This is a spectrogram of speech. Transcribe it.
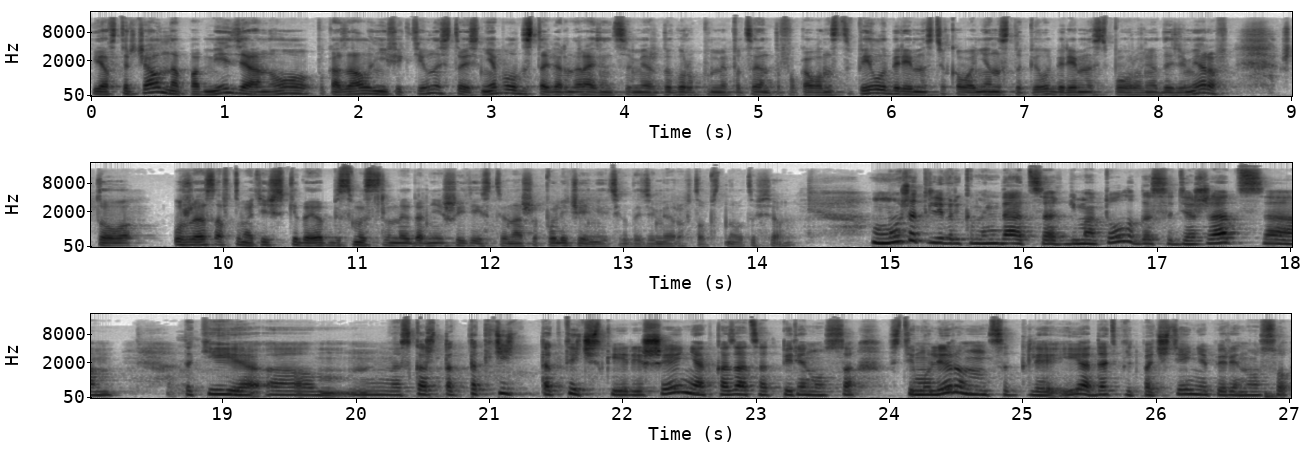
я встречал на PubMed, оно показало неэффективность, то есть не было достоверной разницы между группами пациентов, у кого наступила беременность, у кого не наступила беременность по уровню дозимеров, что уже автоматически дает бессмысленные дальнейшие действия наши по лечению этих дозимеров, собственно, вот и все. Может ли в рекомендациях гематолога содержаться такие, эм, скажем так, такти, тактические решения, отказаться от переноса в стимулированном цикле и отдать предпочтение переносу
